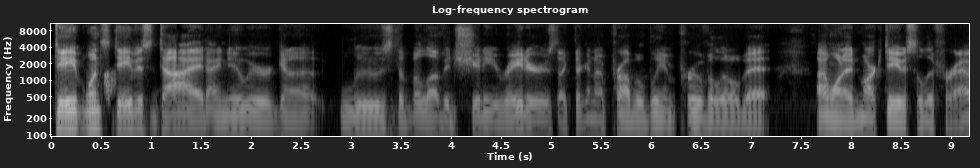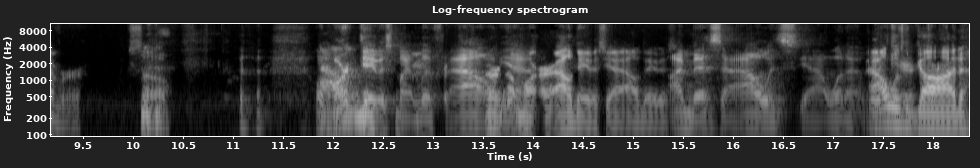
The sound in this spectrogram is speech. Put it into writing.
Dave, once Davis died, I knew we were gonna lose the beloved shitty Raiders. Like they're gonna probably improve a little bit. I wanted Mark Davis to live forever. So Well, Al, Mark Davis might live for Al. or, Oh, yeah. Mar- or Al Davis, yeah, Al Davis. I miss Al. Was yeah, what a what Al was a god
